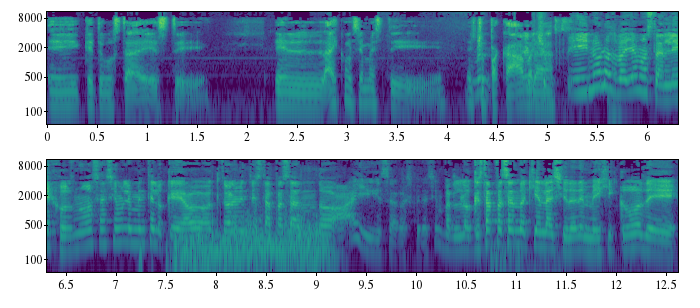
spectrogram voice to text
eh, ¿qué te gusta? Este, el, ay, ¿cómo se llama este? El chupacabras. El chup- Y no nos vayamos tan lejos, ¿no? O sea, simplemente lo que actualmente está pasando, ay, esa respiración, pero lo que está pasando aquí en la Ciudad de México, de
